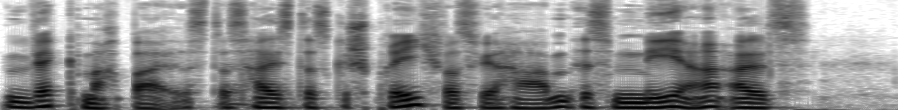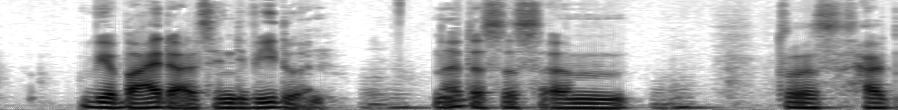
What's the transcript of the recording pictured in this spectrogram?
wegmachbar ist. Das heißt, das Gespräch, was wir haben, ist mehr als wir beide als Individuen. Ne, das ist, ähm, das ist halt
